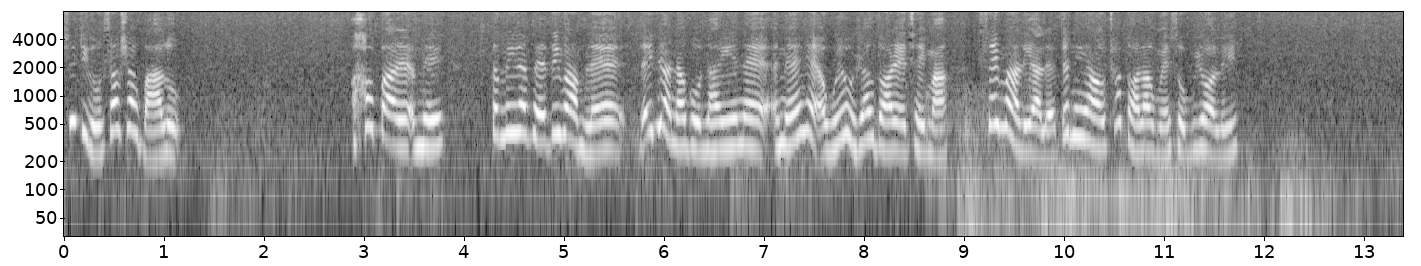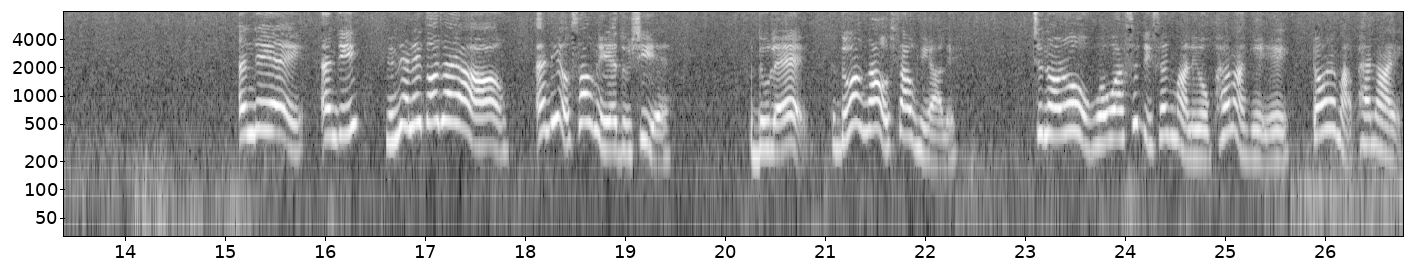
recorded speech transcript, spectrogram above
စွတ်တီကိုစောက်ရှောက်ပါလို့ဟုတ်ပါတယ်အမေတမီးလည်းပဲသိပါမလဲလက်ပြနောက်ကိုလာရင်းနဲ့အနှဲငယ်အဝေးကိုရောက်သွားတဲ့အချိန်မှာစိတ်မလေးကလည်းတနေရာကိုထွက်သွားတော့မယ်ဆိုပြီးတော့လေအန်ဒီရဲ့အန်ဒီမြင်မြင်လေးသွားကြရအောင်အန်ဒီကိုစောင့်နေတဲ့သူရှိတယ်ဘယ်သူလဲ ဘသူကငါ့ကိုစောက်နေရလဲကျွန်တော်တို့ဝဝစစ်တီစိတ်မလေးကိုဖမ်းလာခဲ့တယ်တောထဲမှာဖမ်းထားတယ်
